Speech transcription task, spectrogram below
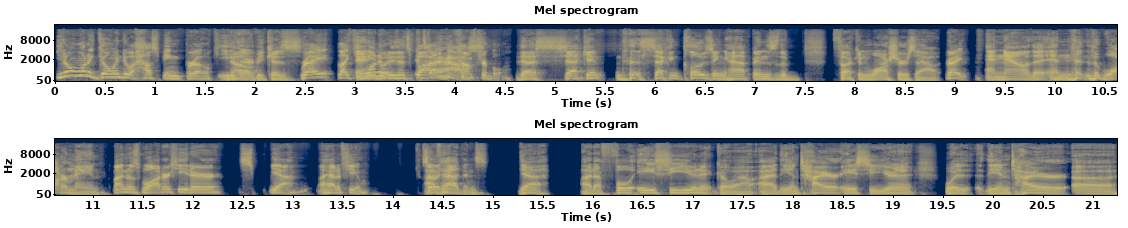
You don't want to go into a house being broke either. No, because right? Like you want to, anybody that's it's bought a be house, comfortable. the second the second closing happens, the fucking washer's out, Right. and now the and the water main. Mine was water heater. Yeah, I had a few. So I've it had- happens. Yeah. I had a full AC unit go out. I had the entire AC unit was the entire uh,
